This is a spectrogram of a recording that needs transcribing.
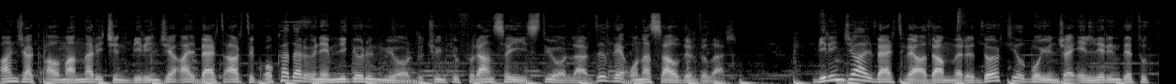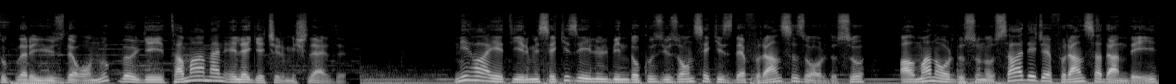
ancak Almanlar için 1. Albert artık o kadar önemli görünmüyordu çünkü Fransa'yı istiyorlardı ve ona saldırdılar. 1. Albert ve adamları 4 yıl boyunca ellerinde tuttukları %10'luk bölgeyi tamamen ele geçirmişlerdi. Nihayet 28 Eylül 1918'de Fransız ordusu, Alman ordusunu sadece Fransa'dan değil,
